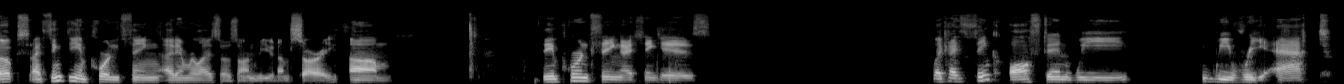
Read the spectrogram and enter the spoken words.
Oops, I think the important thing, I didn't realize I was on mute. I'm sorry. Um, the important thing I think is like I think often we we react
